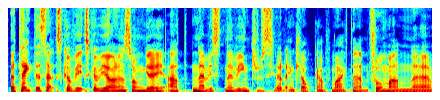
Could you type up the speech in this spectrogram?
Jag tänkte så här, ska vi, ska vi göra en sån grej att när vi, när vi introducerar den klockan på marknaden, får man, eh,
